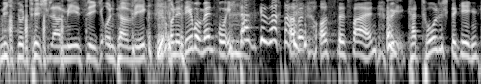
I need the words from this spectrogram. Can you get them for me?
nicht so tischlermäßig unterwegs. Und in dem Moment, wo ich das gesagt habe, Ostwestfalen, katholischste Gegend,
